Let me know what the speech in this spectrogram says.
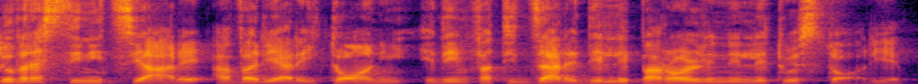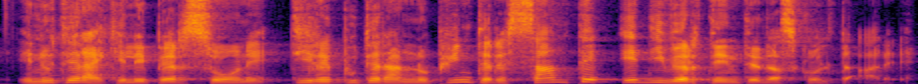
Dovresti iniziare a variare i toni ed enfatizzare delle parole nelle tue storie e noterai che le persone ti reputeranno più interessante e divertente da ascoltare.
